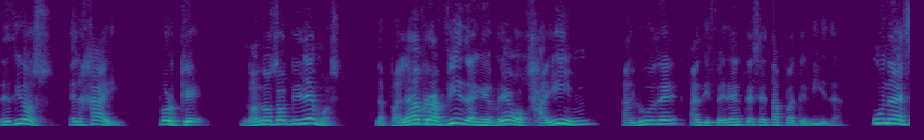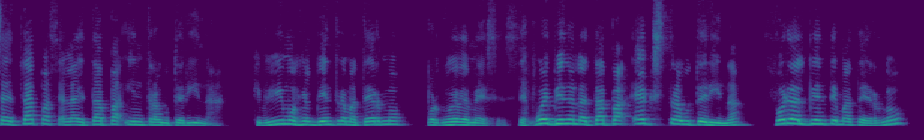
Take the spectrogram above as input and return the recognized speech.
de Dios, el Jai, porque no nos olvidemos, la palabra vida en hebreo, Haim, alude a diferentes etapas de vida. Una de esas etapas es la etapa intrauterina, que vivimos en el vientre materno por nueve meses. Después viene la etapa extrauterina, fuera del vientre materno,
